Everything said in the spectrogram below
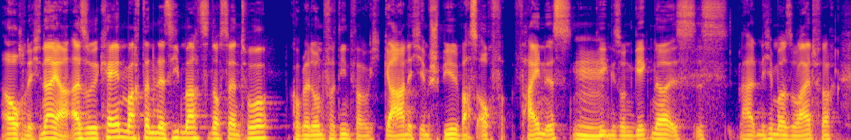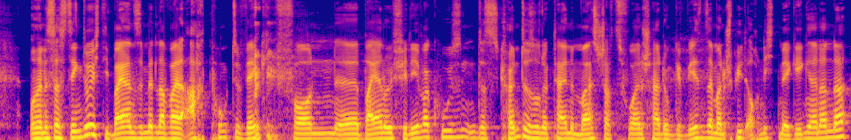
auch nicht. Naja, also Kane macht dann in der 87 noch sein Tor. Komplett unverdient, war wirklich gar nicht im Spiel, was auch fein ist. Mhm. Gegen so einen Gegner ist, ist halt nicht immer so einfach. Und dann ist das Ding durch. Die Bayern sind mittlerweile acht Punkte weg von äh, Bayern 04 Leverkusen. Das könnte so eine kleine Meisterschaftsvorentscheidung gewesen sein. Man spielt auch nicht mehr gegeneinander,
